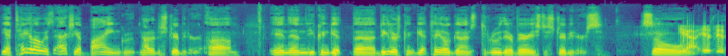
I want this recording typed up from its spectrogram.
Yeah, TALO is actually a buying group, not a distributor. Um, and then you can get uh, dealers can get TALO guns through their various distributors. So Yeah, it's it,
